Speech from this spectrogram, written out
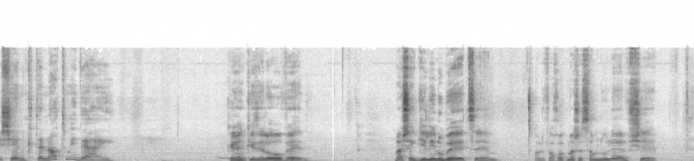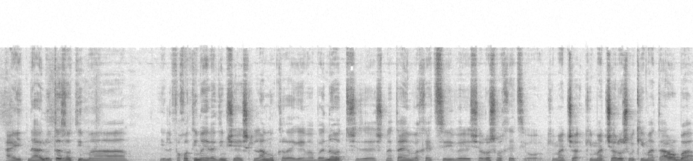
שהן קטנות מדי. כן, כי זה לא עובד. מה שגילינו בעצם, או לפחות מה ששמנו לב, שההתנהלות הזאת עם ה... לפחות עם הילדים שיש לנו כרגע, עם הבנות, שזה שנתיים וחצי ושלוש וחצי, או כמעט, ש... כמעט שלוש וכמעט ארבע,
